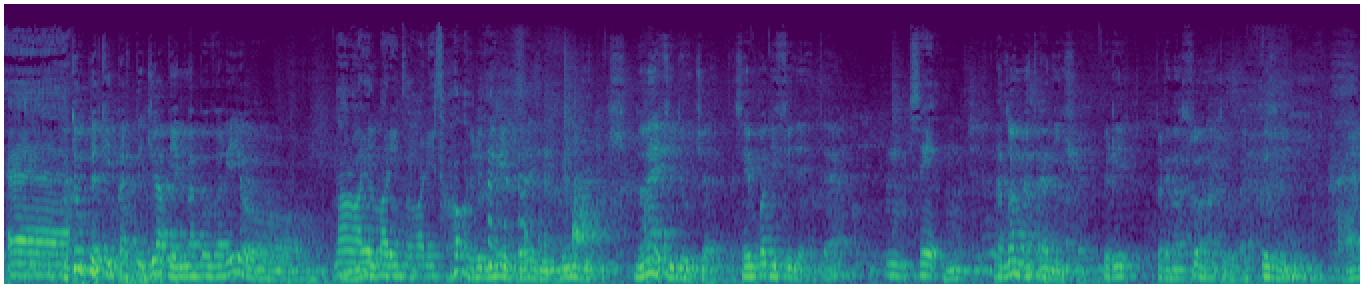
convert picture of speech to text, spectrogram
Eh, Ma tu per chi parteggiavi Emma Bovary o... no, no, io il marito, il marito. Per il marito, vedi, quindi non hai fiducia, sei un po' diffidente, eh? Mm, sì. La donna tradisce per, il- per la sua natura, così. Eh?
